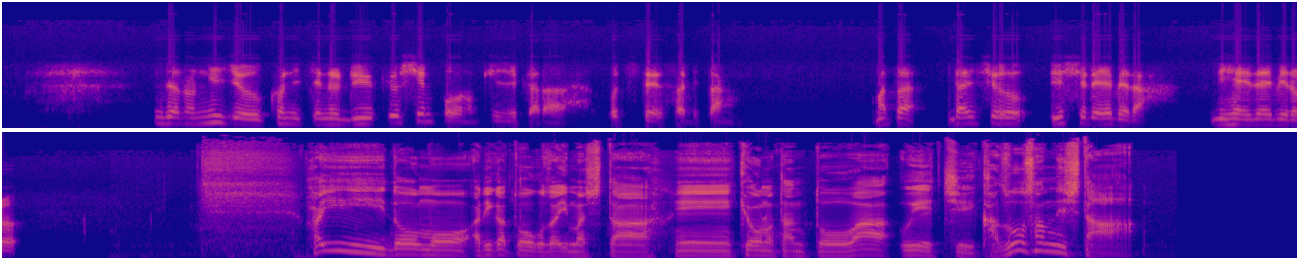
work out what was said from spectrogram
じゃの29日の琉球新報の記事から打ちてさびたん。また来週、ユシレーベラ、二平デビル。はい、どうもありがとうございました。えー、今日の担当は植地和夫さんでした。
